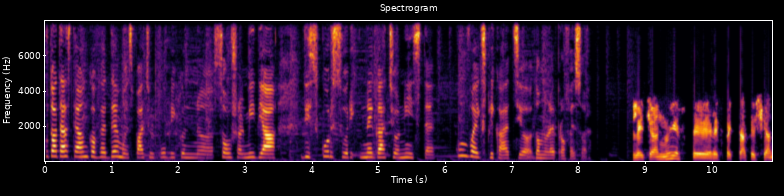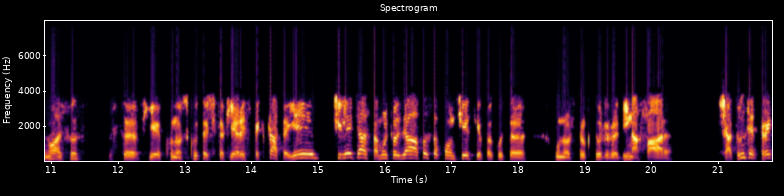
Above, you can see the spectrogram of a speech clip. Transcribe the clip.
Cu toate astea încă vedem în spațiul public, în uh, social media, discursuri negaționiste. Cum vă explicați, uh, domnule profesor? Legea nu este respectată și ea nu a ajuns să fie cunoscută și să fie respectată. E și legea asta, mulți zic, a fost o concesie făcută unor structuri din afară. Și atunci se trec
